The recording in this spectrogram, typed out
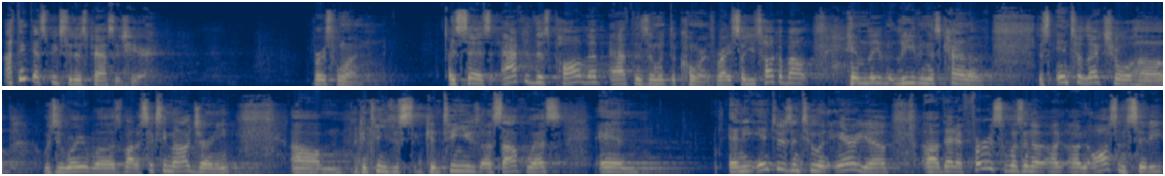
I think that speaks to this passage here. Verse 1. It says, after this, Paul left Athens and went to Corinth, right? So you talk about him leaving, leaving this kind of, this intellectual hub, which is where he was, about a 60 mile journey. Um, he continues, continues uh, southwest, and and he enters into an area uh, that at first wasn't a, a, an awesome city,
